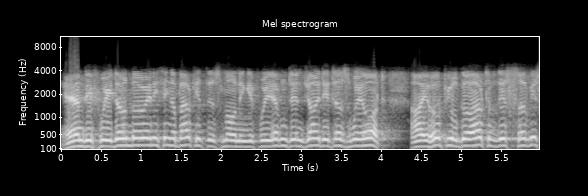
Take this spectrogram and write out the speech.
And if we don't know anything about it this morning, if we haven't enjoyed it as we ought, I hope you'll go out of this service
